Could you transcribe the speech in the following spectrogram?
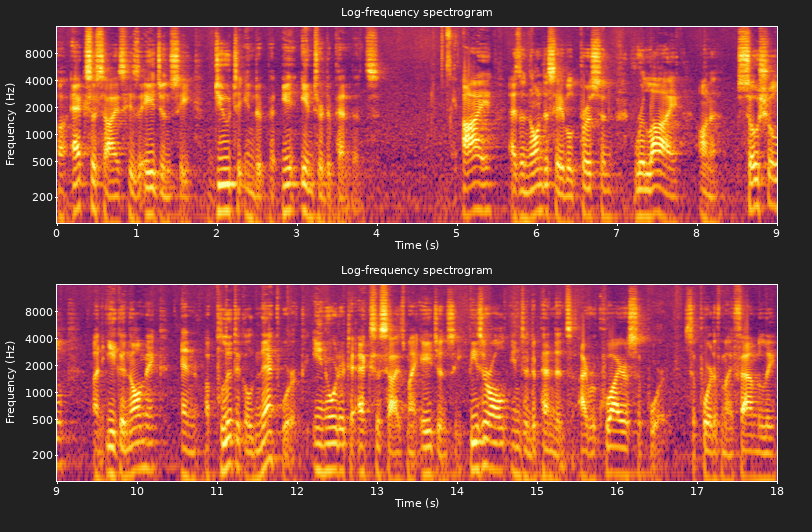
uh, exercise his agency due to interdependence. I, as a non-disabled person, rely on a social, an economic, and a political network in order to exercise my agency. These are all interdependents. I require support, support of my family,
